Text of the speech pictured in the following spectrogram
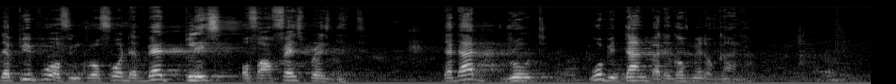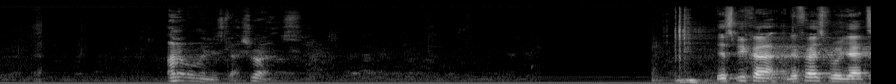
the people of Nkroful, the birthplace of our first president, that that road will be done by the government of Ghana? Honorable Minister, assurance. The Speaker, the first project,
